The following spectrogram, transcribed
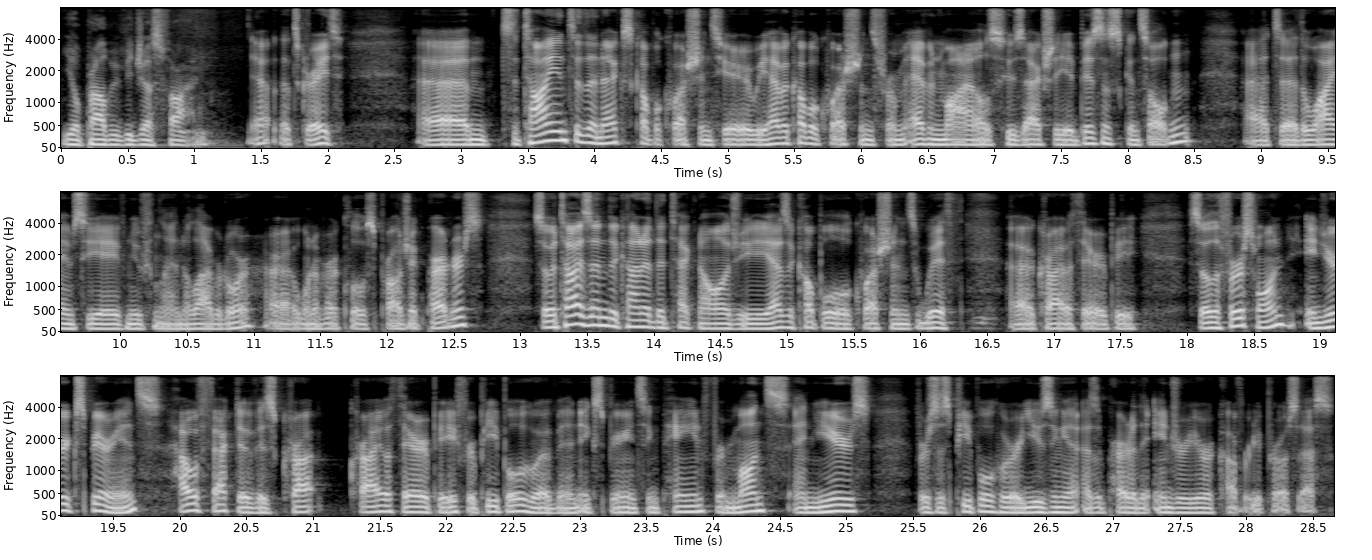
you'll probably be just fine. Yeah, that's great. Um, to tie into the next couple questions here, we have a couple questions from Evan Miles, who's actually a business consultant at uh, the YMCA of Newfoundland and Labrador, uh, one of our close project partners. So it ties into kind of the technology. He has a couple questions with uh, cryotherapy. So the first one, in your experience, how effective is cry- cryotherapy for people who have been experiencing pain for months and years versus people who are using it as a part of the injury recovery process?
